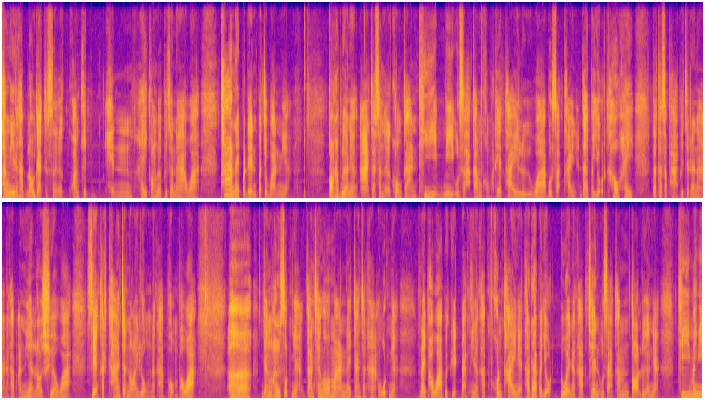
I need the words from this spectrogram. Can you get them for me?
ทั้งนี้นะครับเราอยากจะเสนอความคิดเห็นให้กองเรือพิจารณาว่า ถ้าในประเด็นปัจจุบันเนี่ย กองทัพเรือเนี่ยอาจจะเสนอโครงการที่มีอุตสาหกรรมของประเทศไทย หรือว่าบริษัทไทยเนี่ยได้ประโยชน์เข้าให้รัฐสภาพิจารณานะครับ อันนี้เราเชื่อว่าเสียงคัดค้านจะน้อยลงนะครับ ผมเพราะว่าอย่างน้อยที่สุดเนี่ยการใช้งบประมาณในการจัดหาอาวุธเนี่ย ในภาวะวิกฤตแบบนี้นะครับ คนไทยเนี่ยถ้าได้ประโยชน์ด้วยนะครับ เช่น อุตสาหกรรมต่อเรือเนี่ยที่ไม่มี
